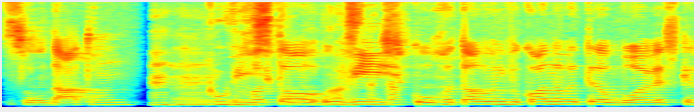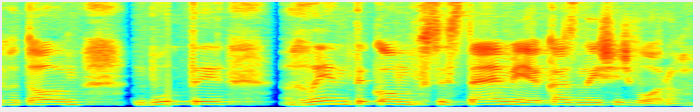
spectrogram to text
солдатом Мгм. У війську, готов, у власне, війську, готовим виконувати обов'язки, готовим бути гвинтиком в системі, яка знищить ворога.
